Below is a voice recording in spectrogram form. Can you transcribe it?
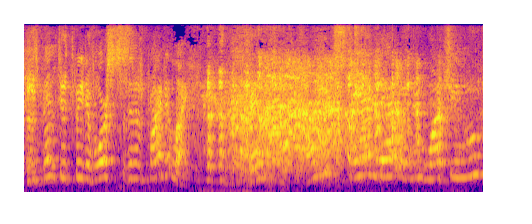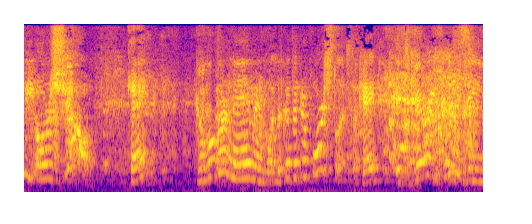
He's been through three divorces in his private life. Okay? Understand that when you watch a movie or a show. Okay? Google their name and look at the divorce list, okay? It's very easy.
